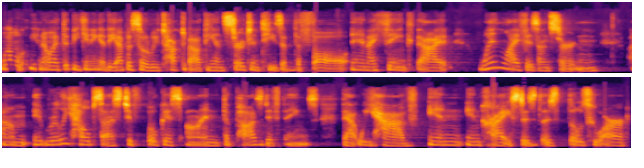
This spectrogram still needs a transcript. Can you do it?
Well, you know, at the beginning of the episode, we talked about the uncertainties of the fall. And I think that when life is uncertain, um, it really helps us to focus on the positive things that we have in in Christ as, as those who are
